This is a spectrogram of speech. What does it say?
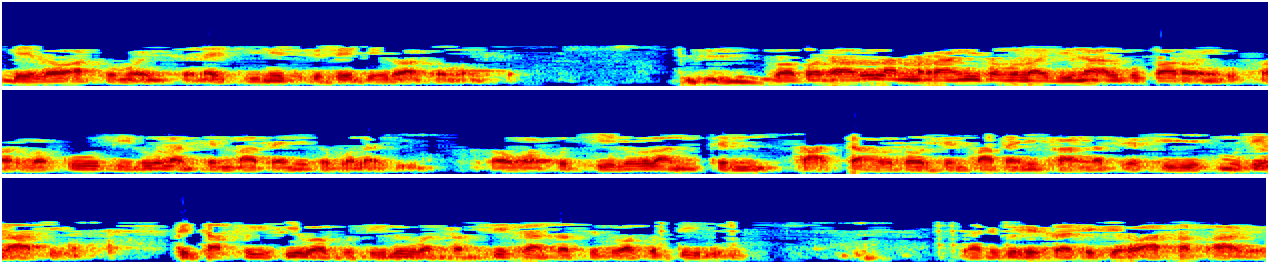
belo agama ingsun. Nah ini tegese belo agama ingsun. Bapak taru lan merangi sapa ladina al kufaro ing kufar. Wa tilu lan den pateni sapa ladina bahwa kutilu lan den sadah atau den pateni banget ya di mutilasi. Bitafwisi wa kutilu wa tafsir dan tafsir wa kutilu. Jadi itu dikasih kiro asap ayo.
